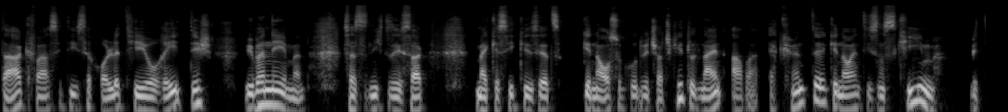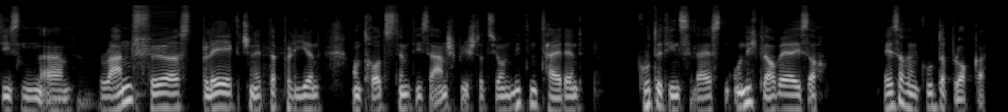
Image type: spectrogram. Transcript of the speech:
da quasi diese Rolle theoretisch übernehmen. Das heißt nicht, dass ich sage, Mike Gesicki ist jetzt genauso gut wie George Kittle. Nein, aber er könnte genau in diesem Scheme mit diesen ähm, Run First, Play Action etablieren und trotzdem diese Anspielstation mit dem Tight End gute Dienste leisten. Und ich glaube, er ist auch, er ist auch ein guter Blocker.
